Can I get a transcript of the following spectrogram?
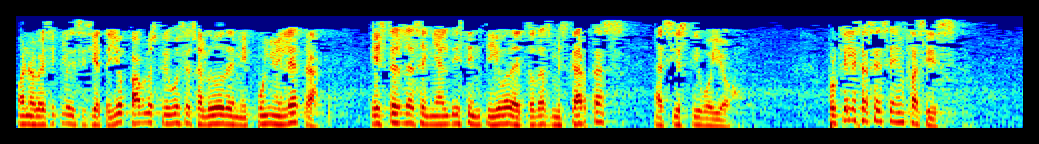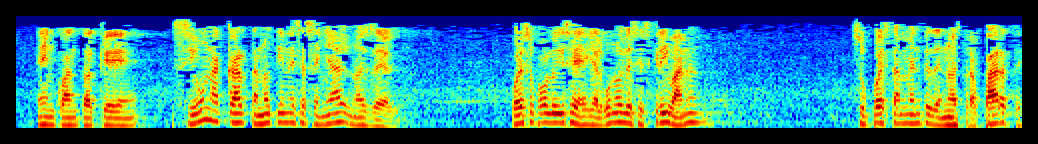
Bueno, versículo 17. Yo, Pablo, escribo este saludo de mi puño y letra esta es la señal distintiva de todas mis cartas, así escribo yo. ¿Por qué les hace ese énfasis? En cuanto a que si una carta no tiene esa señal, no es de él. Por eso Pablo dice, y algunos les escriban supuestamente de nuestra parte.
